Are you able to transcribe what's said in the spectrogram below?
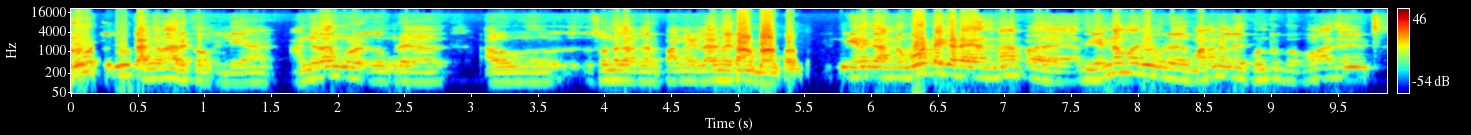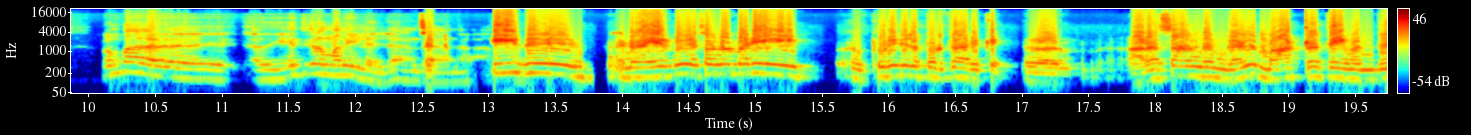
ரூட் ரூட் அங்கதான் இருக்கும் இல்லையா? அங்கதான் உங்க- உங்களுடைய சொந்தக்காரங்க இருப்பாங்க எல்லாமே எனக்கு அங்க ஓட்டே கிடையாதுன்னா அப்ப அது என்ன மாதிரி ஒரு மனநிலையை கொண்டு போகும்? அது ரொம்ப அது ஏத்துக்கிற மாதிரி இல்ல இல்ல? அந்த இது நான் ஏற்கனவே சொன்ன மாதிரி புரிதலை பொறுத்தா இருக்கு. அரசாங்கங்கள் மாற்றத்தை வந்து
